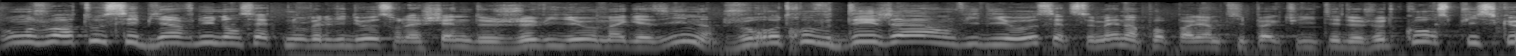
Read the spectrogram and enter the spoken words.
Bonjour à tous et bienvenue dans cette nouvelle vidéo sur la chaîne de Jeux Vidéo Magazine. Je vous retrouve déjà en vidéo cette semaine hein, pour parler un petit peu actualité de jeux de course puisque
